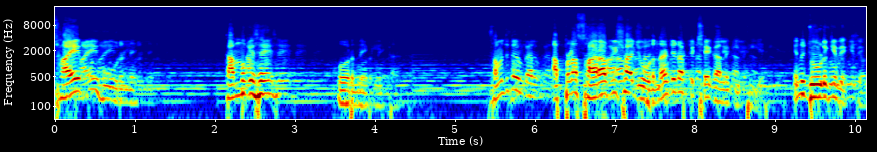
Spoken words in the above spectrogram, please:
ਛਾਏ ਕੋਈ ਹੋਰ ਨੇ। ਕੰਮ ਕਿਸੇ ਹੋਰ ਨੇ ਕੀਤਾ। ਸਮਝਦੇ ਹੋ ਗੱਲ? ਆਪਣਾ ਸਾਰਾ ਵਿਸ਼ਾ ਜੋੜਨਾ ਜਿਹੜਾ ਪਿੱਛੇ ਗੱਲ ਕੀਤੀ ਹੈ। ਇਹਨੂੰ ਜੋੜ ਕੇ ਵੇਖਿਓ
